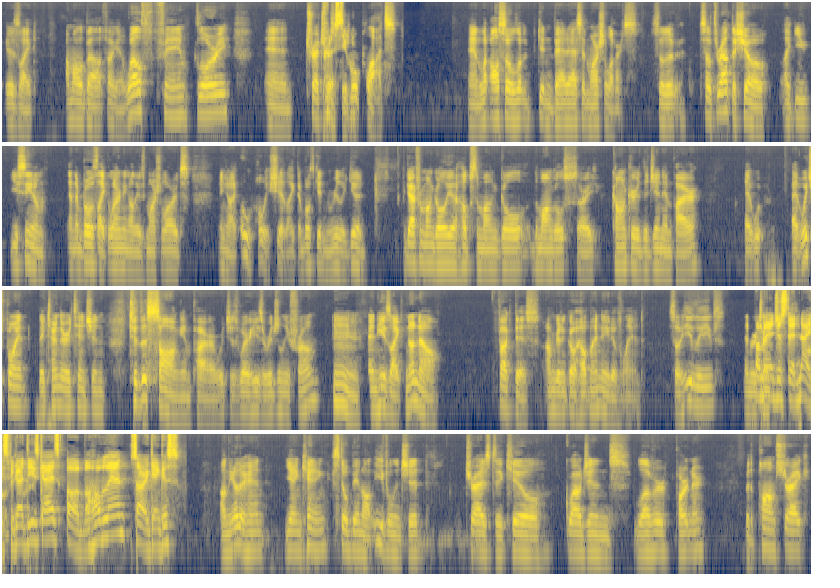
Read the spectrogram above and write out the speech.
is like, I'm all about fucking wealth, fame, glory, and treacherous Pussy. evil plots, and also getting badass at martial arts. So the so throughout the show, like you you see them, and they're both like learning all these martial arts, and you're like, oh holy shit, like they're both getting really good. The guy from Mongolia helps the Mongol the Mongols, sorry, conquer the Jin Empire. At w- at which point they turn their attention to the Song Empire, which is where he's originally from. Mm. And he's like, no, no, fuck this. I'm going to go help my native land. So he leaves and returns. man just said, "Nice. We got these guys. Oh, my homeland. Sorry, Genghis. On the other hand, Yang Kang, still being all evil and shit, tries to kill Guao Jin's lover partner with a palm strike,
